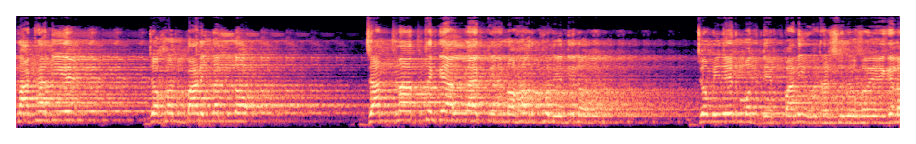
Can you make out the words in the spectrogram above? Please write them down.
পাখা দিয়ে যখন বাড়ি মারল জান্নাত থেকে আল্লাহ একটি নহর খুলে দিল। জমিনের মধ্যে পানি ওঠা শুরু হয়ে গেল।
